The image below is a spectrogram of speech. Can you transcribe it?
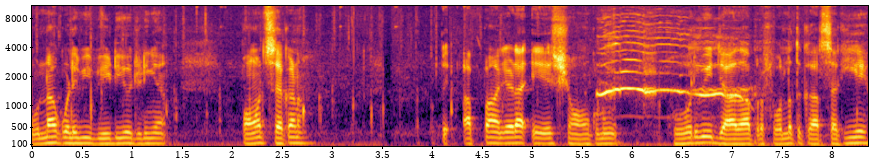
ਉਹਨਾਂ ਕੋਲੇ ਵੀ ਵੀਡੀਓ ਜਿਹੜੀਆਂ ਪਹੁੰਚ ਸਕਣ। ਤੇ ਆਪਾਂ ਜਿਹੜਾ ਇਸ ਸ਼ੌਂਕ ਨੂੰ ਹੋਰ ਵੀ ਜ਼ਿਆਦਾ ਪ੍ਰਫੁੱਲਤ ਕਰ ਸਕੀਏ।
